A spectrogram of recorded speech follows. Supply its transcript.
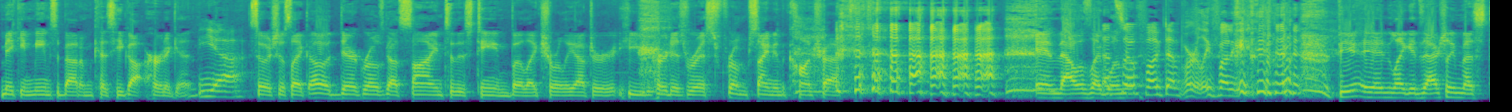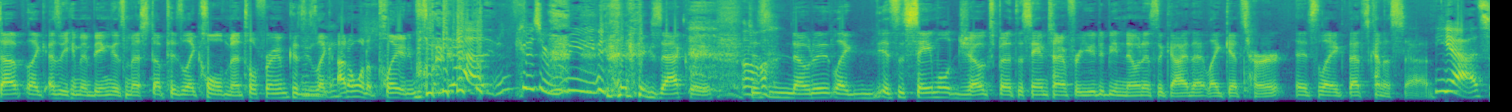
making memes about him because he got hurt again. yeah. So it's just like, oh, Derrick Rose got signed to this team, but like shortly after he hurt his wrist from signing the contract, and that was like That's one so of the, fucked up, but really funny. the- and like it's actually messed up. Like as a human being, it's messed up his like whole mental frame because he's like, mm-hmm. I don't want to play anymore. yeah, you guys are mean. exactly. Just oh. note it. Like it's the same old jokes, but at the same time, for you to be known as the guy that like gets hurt, it's like that's kind of sad. Yeah, it's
